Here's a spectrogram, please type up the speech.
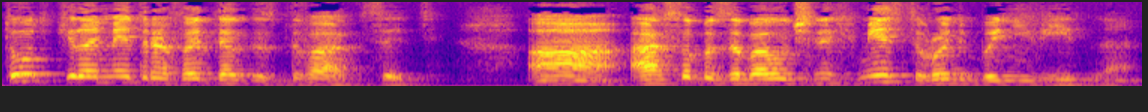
Тут километров это с двадцать. А особо заболоченных мест вроде бы не видно.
